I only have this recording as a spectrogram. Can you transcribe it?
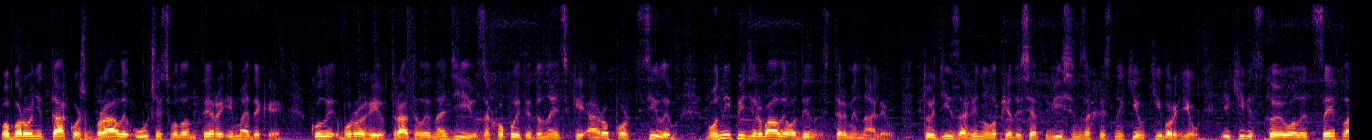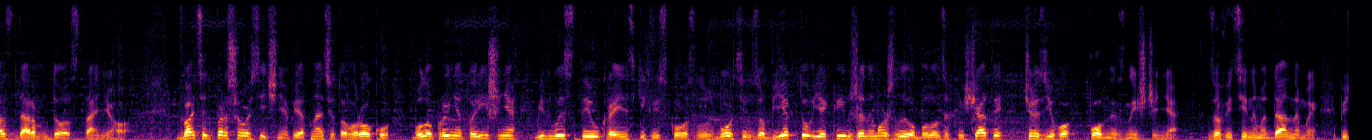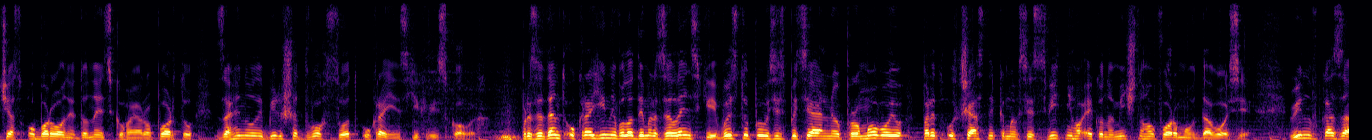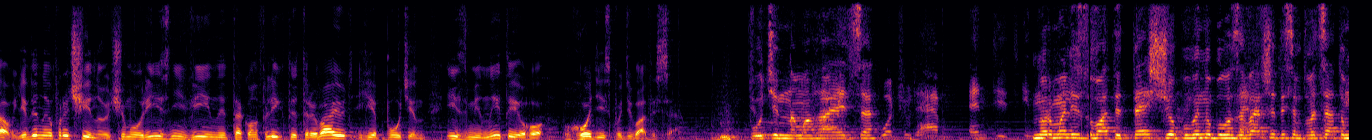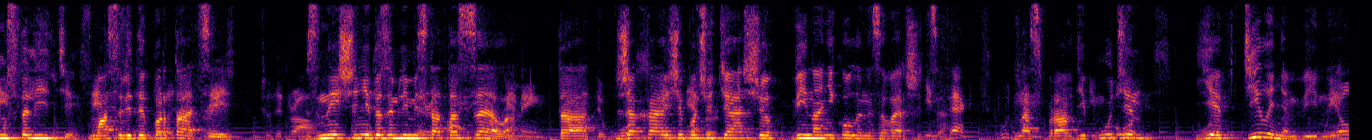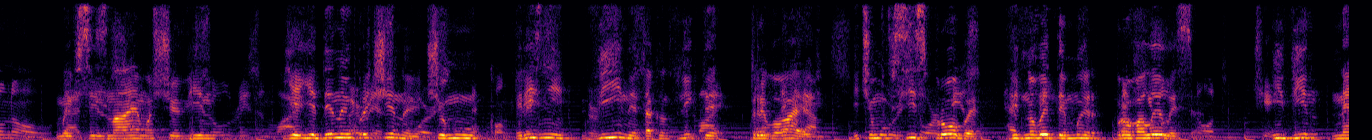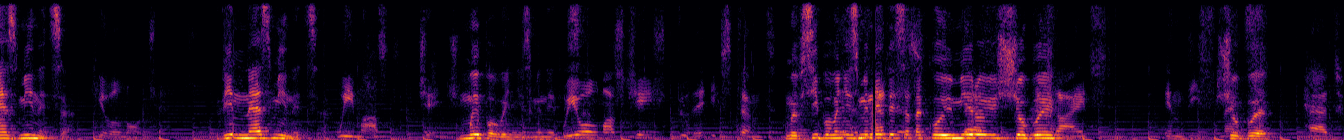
В обороні також брали участь волонтери і медики. Коли вороги втратили надію захопити Донецький аеропорт цілим, вони підірвали один з терміналів. Тоді загинуло 58 захисників кіборгів, які відстоювали цей плацдарм до останнього. 21 січня 2015 року було прийнято рішення відвести українських військовослужбовців з об'єкту, який вже неможливо було захищати через його повне знищення. За офіційними даними, під час оборони Донецького аеропорту загинули більше 200 українських військових. Президент України Володимир Зеленський виступив зі спеціальною промовою перед учасниками всесвітнього економічного форуму в Давосі. Він вказав, єдиною причиною, чому різні війни та конфлікти тривають, є Путін, і змінити його годі сподіватися. Путін намагається нормалізувати те, що повинно було завершитися в 20 столітті. Масові депортації, знищені до землі міста та села, та жахаюче почуття, що війна ніколи не завершиться. Насправді Путін є втіленням війни. Ми всі знаємо, що він є єдиною причиною, чому різні війни та конфлікти тривають, і чому всі спроби відновити мир провалилися, і він не зміниться. Він не зміниться. Ми повинні змінитися. Ми всі повинні змінитися такою мірою, щоб щоб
